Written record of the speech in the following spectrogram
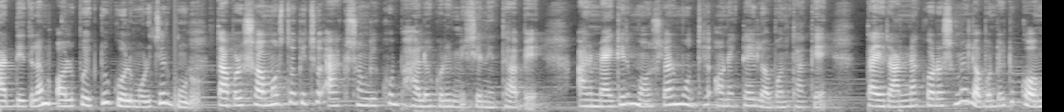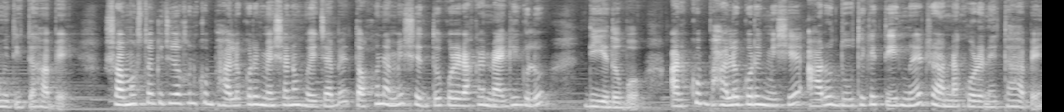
আর দিয়ে দিলাম অল্প একটু গোলমরিচের গুঁড়ো। তারপর সমস্ত কিছু একসঙ্গে খুব ভালো করে মিশিয়ে নিতে হবে। আর ম্যাগির মশলার মধ্যে অনেকটাই লবণ থাকে, তাই রান্না করার সময় লবণটা একটু কমই দিতে হবে। সমস্ত কিছু যখন খুব ভালো করে মেশানো হয়ে যাবে, তখন আমি সেদ্ধ করে রাখা ম্যাগিগুলো দিয়ে দেবো। আর খুব ভালো করে মিশিয়ে আরও দু থেকে তিন মিনিট রান্না করে নিতে হবে।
